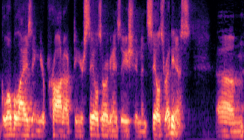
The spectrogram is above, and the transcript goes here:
globalizing your product and your sales organization and sales readiness? Um,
